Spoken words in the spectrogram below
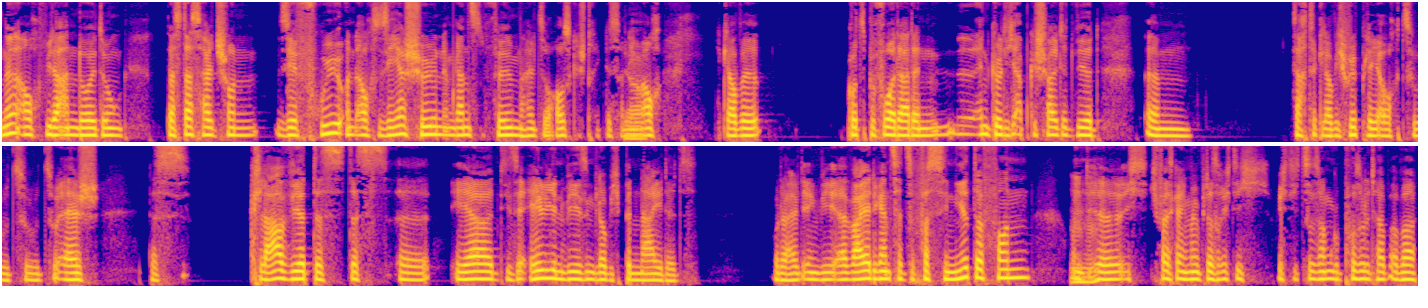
ne, auch wieder Andeutung, dass das halt schon sehr früh und auch sehr schön im ganzen Film halt so ausgestreckt ist. Und Ja. eben auch, ich glaube, kurz bevor da dann äh, endgültig abgeschaltet wird, ähm, sagte, glaube ich, Ripley auch zu, zu, zu Ash, dass klar wird, dass, dass äh, er diese Alienwesen, glaube ich, beneidet. Oder halt irgendwie, er war ja die ganze Zeit so fasziniert davon. Und Mhm. äh, ich, ich weiß gar nicht mehr, ob ich das richtig, richtig zusammengepuzzelt habe, aber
